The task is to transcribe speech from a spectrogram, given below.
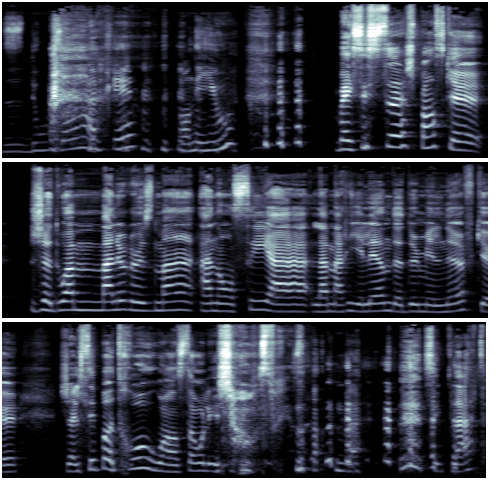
10 12 ans après, on est où? Ben c'est ça, je pense que je dois malheureusement annoncer à la Marie-Hélène de 2009 que je ne sais pas trop où en sont les choses présentement. c'est plate.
